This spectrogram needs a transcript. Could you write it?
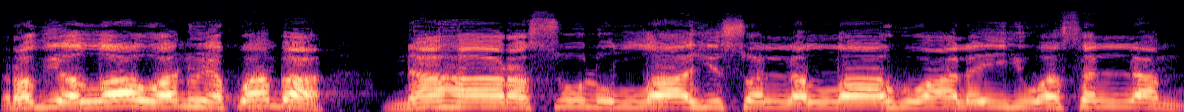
radiallahu anhu ya kwamba naha rasulullahi salllahu alaihi wasallam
